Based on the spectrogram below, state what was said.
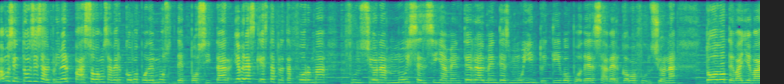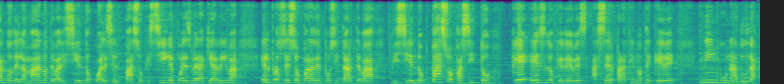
Vamos entonces al primer paso, vamos a ver cómo podemos depositar. Ya verás que esta plataforma funciona muy sencillamente, realmente es muy intuitivo poder saber cómo funciona. Todo te va llevando de la mano, te va diciendo cuál es el paso que sigue. Puedes ver aquí arriba el proceso para depositar, te va diciendo paso a pasito qué es lo que debes hacer para que no te quede ninguna duda.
